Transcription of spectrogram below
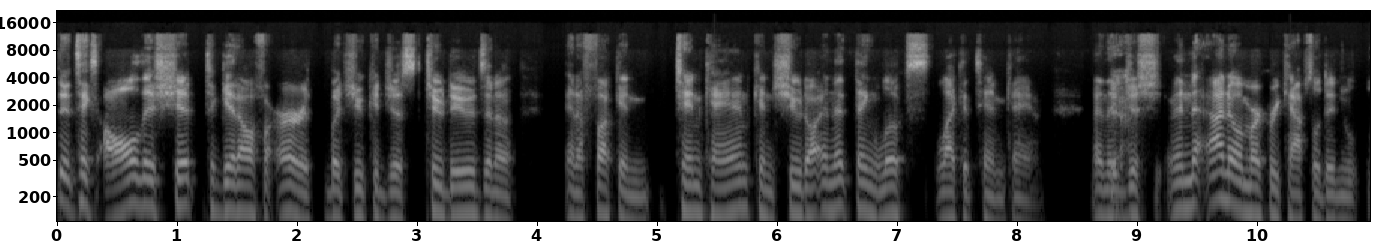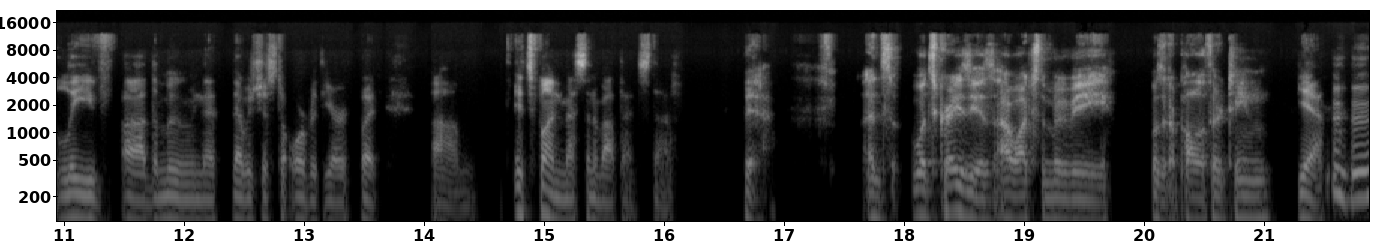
it takes all this shit to get off of Earth, but you could just two dudes in a in a fucking tin can can shoot off, and that thing looks like a tin can. And they Yeah. just and I know a Mercury capsule didn't leave uh, the moon; that that was just to orbit the Earth. But um, it's fun messing about that stuff. Yeah. And s- what's crazy is I watched the movie. Was it Apollo 13? hmm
